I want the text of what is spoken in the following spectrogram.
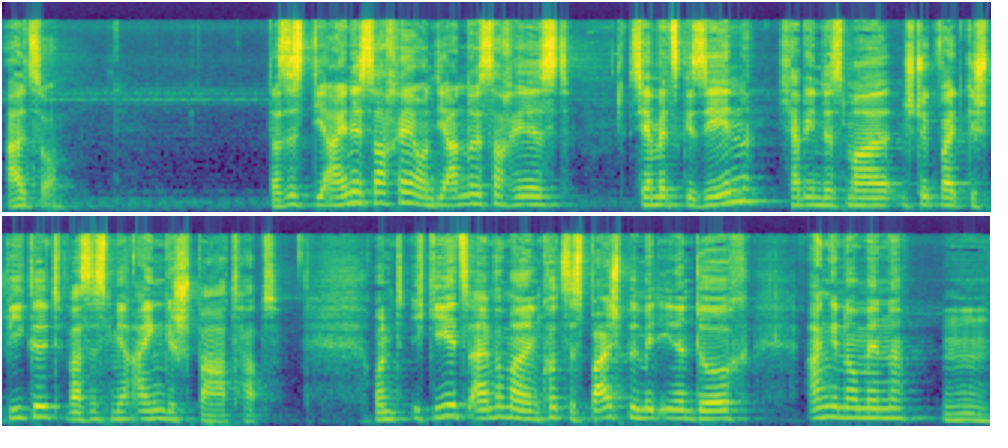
Also, das ist die eine Sache und die andere Sache ist, Sie haben jetzt gesehen, ich habe Ihnen das mal ein Stück weit gespiegelt, was es mir eingespart hat. Und ich gehe jetzt einfach mal ein kurzes Beispiel mit Ihnen durch. Angenommen, hm,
